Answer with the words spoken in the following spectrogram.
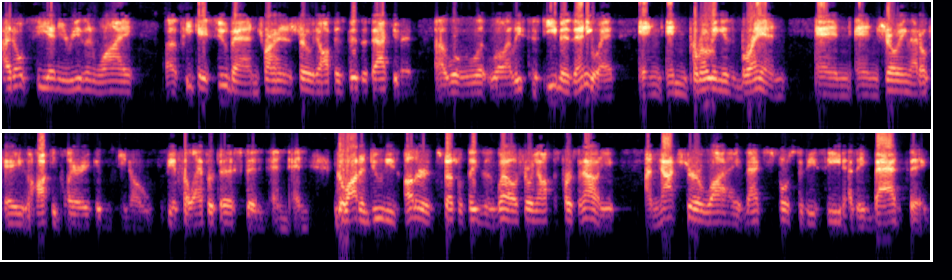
i don't see any reason why uh, pk subban trying to show off his business acumen uh, well, well, at least his team is anyway in in promoting his brand and and showing that okay, he's a hockey player, he can you know be a philanthropist and and and go out and do these other special things as well, showing off his personality. I'm not sure why that's supposed to be seen as a bad thing,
